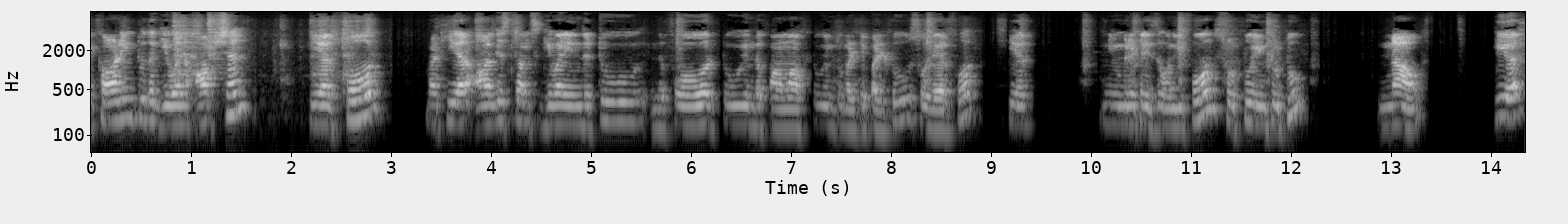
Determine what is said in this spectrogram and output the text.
according to the given option. Here 4 but here all these terms given in the 2 in the 4 2 in the form of 2 into multiple 2 so therefore here numerator is only 4 so 2 into 2 now here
